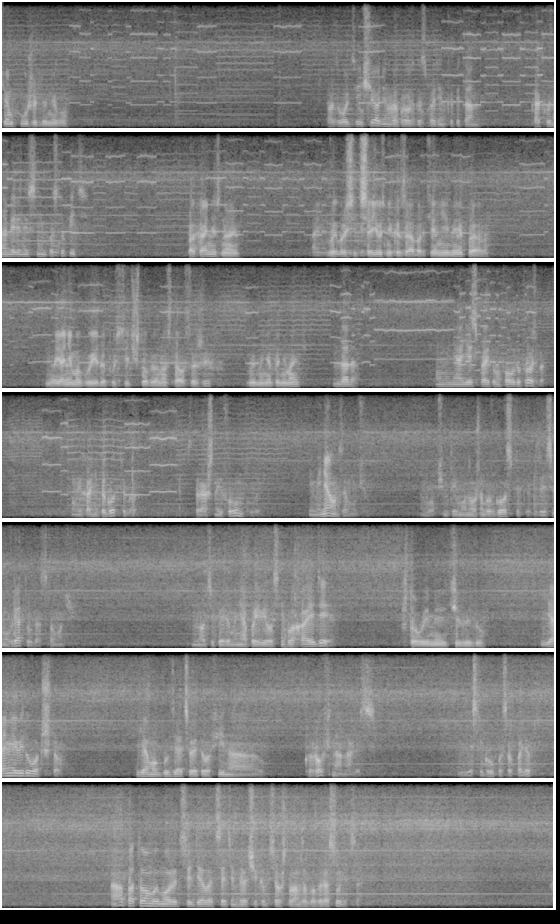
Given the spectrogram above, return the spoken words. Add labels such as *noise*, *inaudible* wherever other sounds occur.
Тем хуже для него. Позвольте еще один вопрос, господин капитан. Как вы намерены с ним поступить? Пока не знаю. Выбросить союзника за борт я не имею права. Но я не могу и допустить, чтобы он остался жив. Вы меня понимаете? Да-да. У меня есть по этому поводу просьба. У механика Готтеба страшные фурункулы. И меня он замучил. В общем-то, ему нужно бы в госпиталь. Здесь ему вряд ли удастся помочь. Но теперь у меня появилась неплохая идея. Что вы имеете в виду? Я имею в виду вот что. Я мог бы взять у этого фина кровь на анализ. Если группа совпадет. А потом вы можете делать с этим летчиком все, что вам заблагорассудится.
